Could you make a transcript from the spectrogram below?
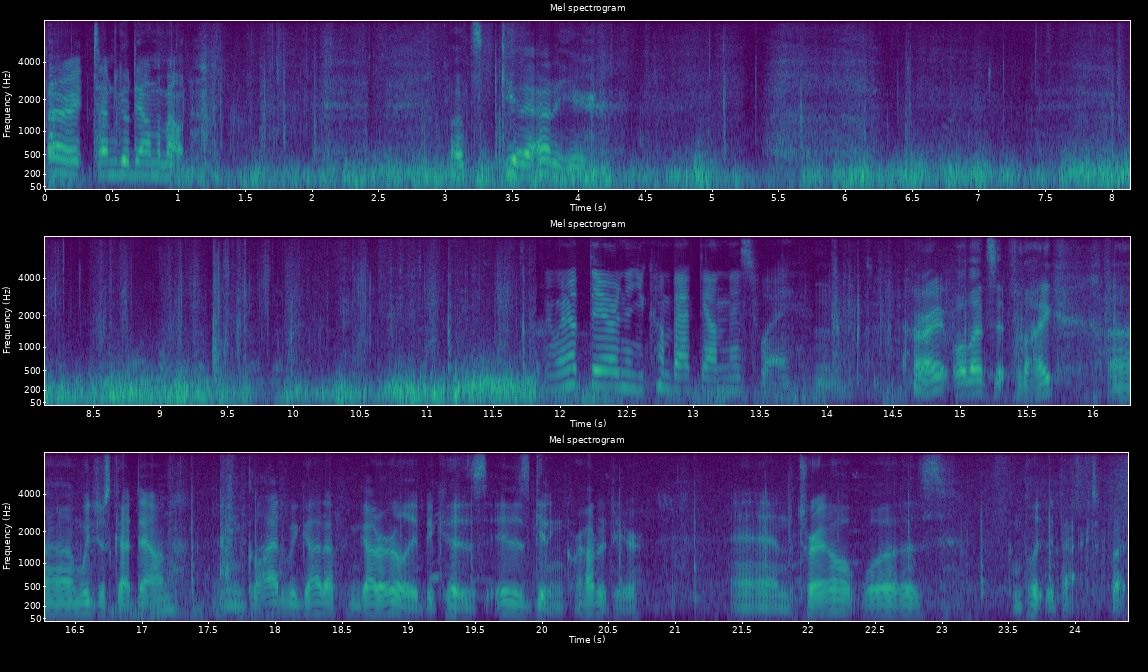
All right, time to go down the mountain. Let's get out of here. We went up there and then you come back down this way. All right, well that's it for the hike. Um, we just got down. I'm glad we got up and got early because it is getting crowded here. And the trail was completely packed, but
